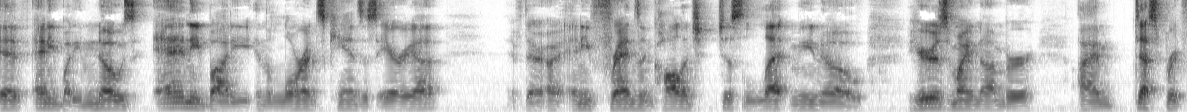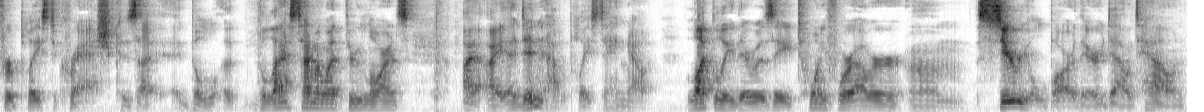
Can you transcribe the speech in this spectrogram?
if anybody knows anybody in the Lawrence, Kansas area, if there are any friends in college, just let me know here's my number. I'm desperate for a place to crash because I the the last time I went through Lawrence, I, I, I didn't have a place to hang out. Luckily, there was a 24 hour um, cereal bar there downtown,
